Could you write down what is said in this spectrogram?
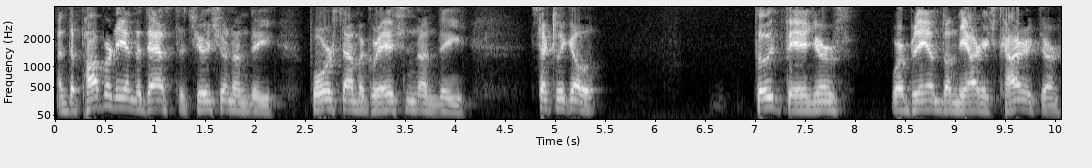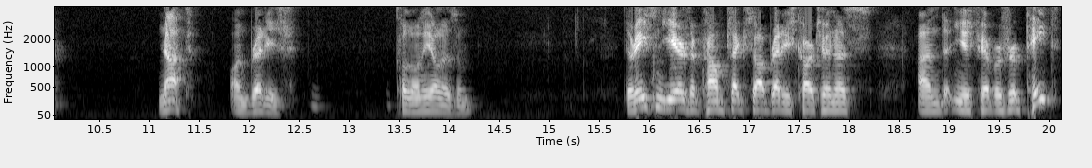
And the poverty and the destitution and the forced emigration and the cyclical food failures were blamed on the Irish character, not on British colonialism. The recent years of conflict saw British cartoonists and newspapers repeat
